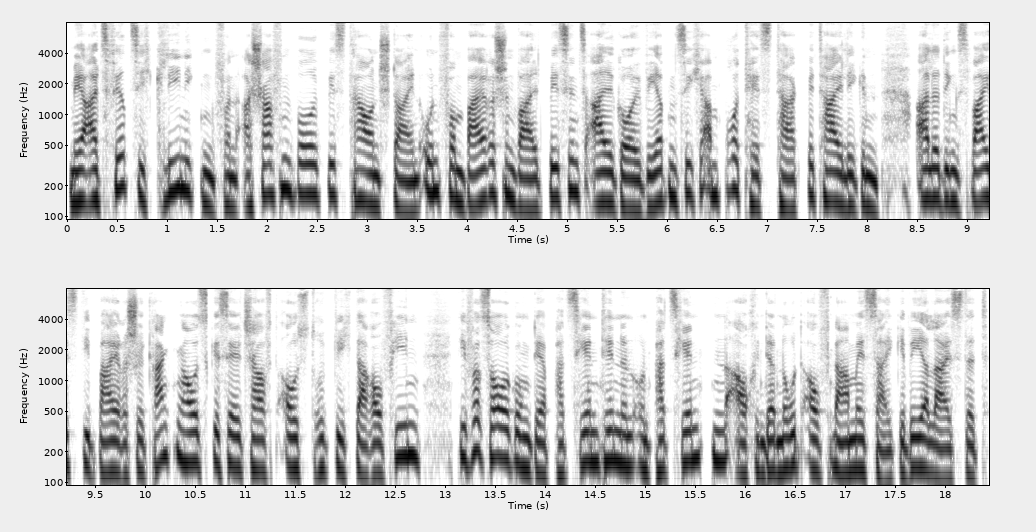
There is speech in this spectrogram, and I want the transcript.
Mehr als 40 Kliniken von Aschaffenburg bis Traunstein und vom Bayerischen Wald bis ins Allgäu werden sich am Protesttag beteiligen. Allerdings weist die Bayerische Krankenhausgesellschaft ausdrücklich darauf hin, die Versorgung der Patientinnen und Patienten auch in der Notaufnahme sei gewährleistet.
